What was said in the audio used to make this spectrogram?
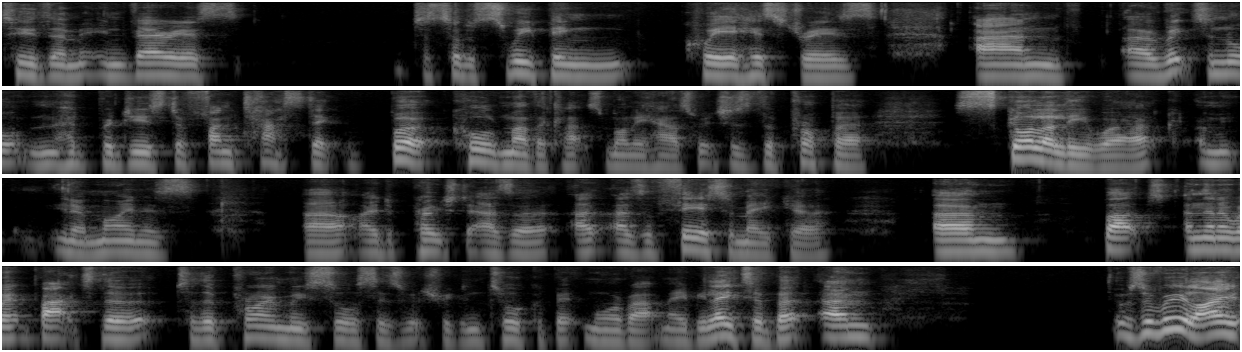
to them in various just sort of sweeping queer histories and uh, Rictor Norton had produced a fantastic book called Mother Claps Molly House, which is the proper scholarly work. I mean, you know, mine is, uh, I'd approached it as a as a theatre maker. Um, but, and then I went back to the to the primary sources, which we can talk a bit more about maybe later. But um, it was a real eye,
